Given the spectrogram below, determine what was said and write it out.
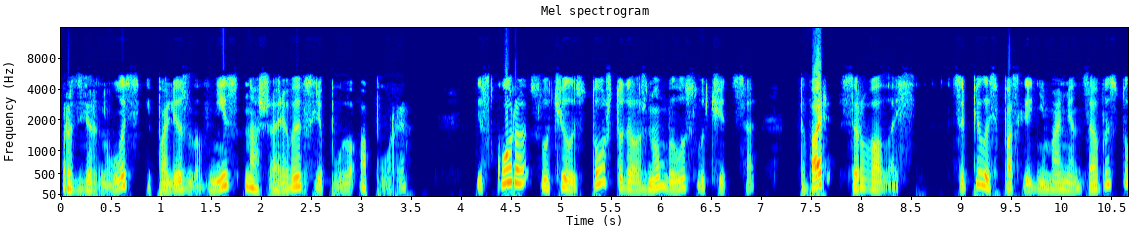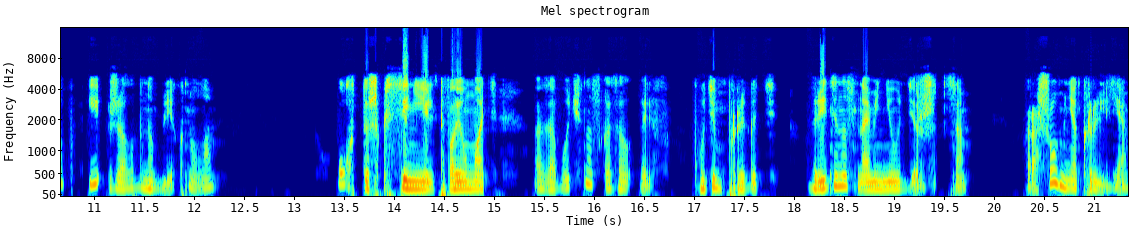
развернулась и полезла вниз, нашаривая вслепую опоры. И скоро случилось то, что должно было случиться – Тварь сорвалась, цепилась в последний момент за выступ и жалобно блекнула. «Ух ты ж, Ксениэль, твою мать!» – озабоченно сказал эльф. «Будем прыгать. Вредина с нами не удержится. Хорошо у меня крылья».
